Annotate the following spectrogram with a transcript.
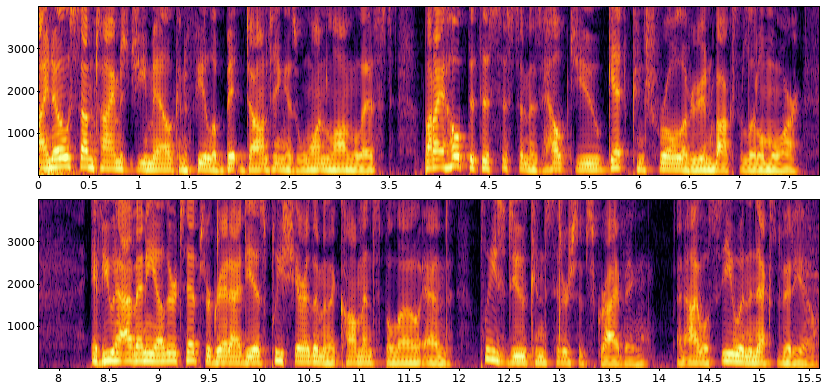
I know sometimes Gmail can feel a bit daunting as one long list, but I hope that this system has helped you get control of your inbox a little more. If you have any other tips or great ideas, please share them in the comments below, and please do consider subscribing. And I will see you in the next video.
